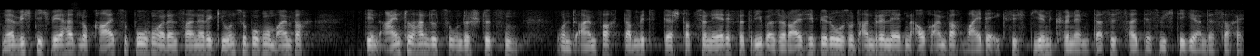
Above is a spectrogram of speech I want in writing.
Ja, wichtig wäre halt lokal zu buchen oder in seiner Region zu buchen, um einfach den Einzelhandel zu unterstützen und einfach damit der stationäre Vertrieb, also Reisebüros und andere Läden auch einfach weiter existieren können. Das ist halt das Wichtige an der Sache.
